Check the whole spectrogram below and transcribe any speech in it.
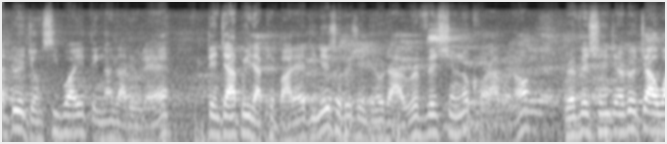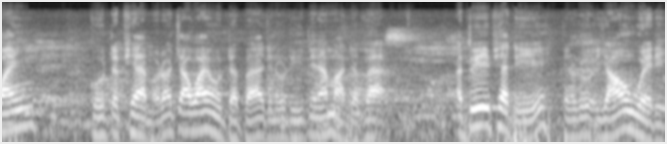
အတွေ့အကြုံစီးပွားရေးသင်ခန်းစာတွေကိုလည်းတင် जा ပေးတာဖြစ်ပါတယ်ဒီနေ့ဆိုလို့ရှိရင်ကျွန်တော်တို့ဒါ revision လို့ခေါ်တာပေါ့နော် revision ကျွန်တော်တို့ကြောက်ဝိုင်းကိုတစ်ဖြတ်ပေါ့နော်ကြောက်ဝိုင်းကိုတစ်ပတ်ကျွန်တော်တို့ဒီတင်တန်းမှာတစ်ပတ်အသွေးအဖြတ်တွေကျွန်တော်တို့အယောင်းအဝယ်တွေ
